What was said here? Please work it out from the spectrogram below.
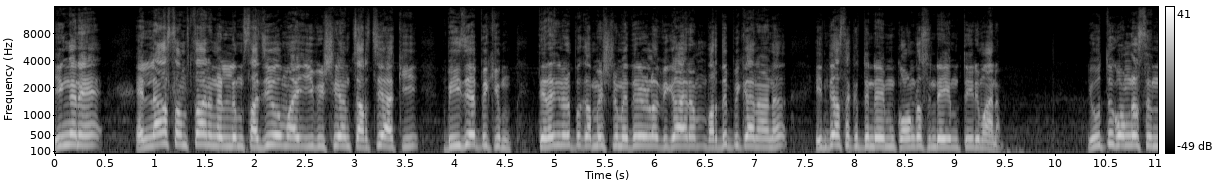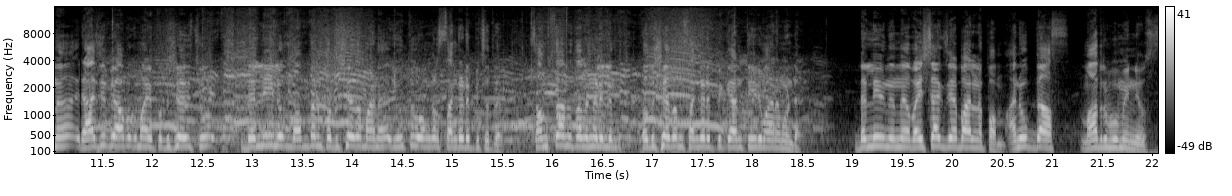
ഇങ്ങനെ എല്ലാ സംസ്ഥാനങ്ങളിലും സജീവമായി ഈ വിഷയം ചർച്ചയാക്കി ബി ജെ പിക്കും തിരഞ്ഞെടുപ്പ് കമ്മീഷനുമെതിരെയുള്ള വികാരം വർദ്ധിപ്പിക്കാനാണ് ഇന്ത്യ സഖ്യത്തിന്റെയും കോൺഗ്രസിന്റെയും തീരുമാനം. യൂത്ത് കോൺഗ്രസ് ഇന്ന് രാജ്യവ്യാപകമായി പ്രതിഷേധിച്ചു. ഡൽഹിയിലും വമ്പൻ പ്രതിഷേധമാണ് യൂത്ത് കോൺഗ്രസ് സംഘടിപ്പിച്ചത്. സംസ്ഥാന തലങ്ങളിലും പ്രതിഷേധം സംഘടിപ്പിക്കാൻ തീരുമാനമുണ്ട്. ഡൽഹിയിൽ നിന്ന് വൈശാഖ് ജയപാലിനൊപ്പം അനൂപ് ദാസ് മാതൃഭൂമി ന്യൂസ്.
